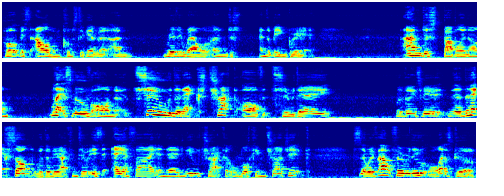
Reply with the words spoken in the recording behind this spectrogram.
hope this album comes together and really well and just ends up being great. I'm just babbling on. Let's move on to the next track of today. We're going to be the next song we're going to be reacting to is AFI and their new track "Looking Tragic." So without further ado, let's go.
